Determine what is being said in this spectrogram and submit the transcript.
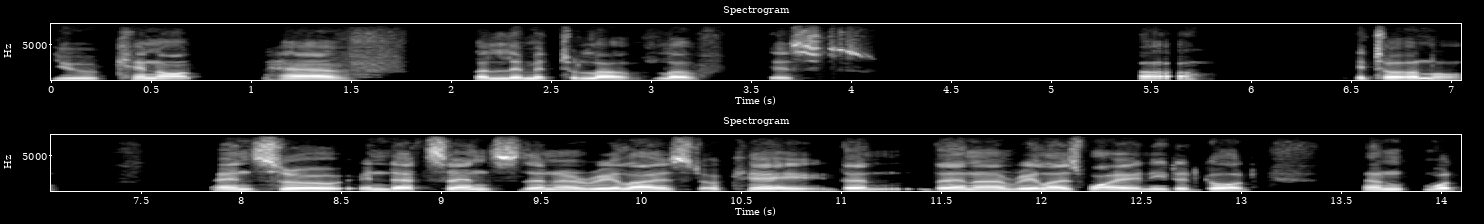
You cannot have a limit to love. Love is uh, eternal. And so in that sense, then I realized, okay, then then I realized why I needed God and what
